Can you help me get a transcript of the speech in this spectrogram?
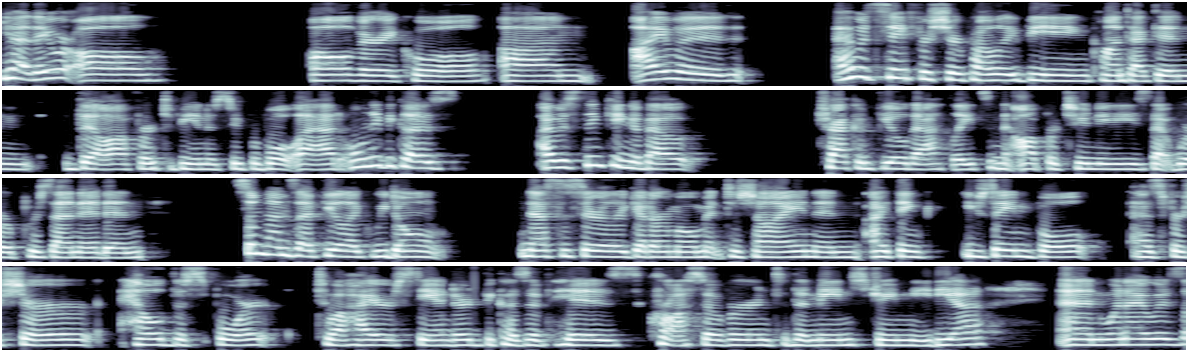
yeah, they were all all very cool. Um, I would, I would say for sure probably being contacted in the offer to be in a Super Bowl ad, only because I was thinking about track and field athletes and the opportunities that were presented. And sometimes I feel like we don't necessarily get our moment to shine. And I think Usain Bolt has for sure held the sport to a higher standard because of his crossover into the mainstream media. And when I was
